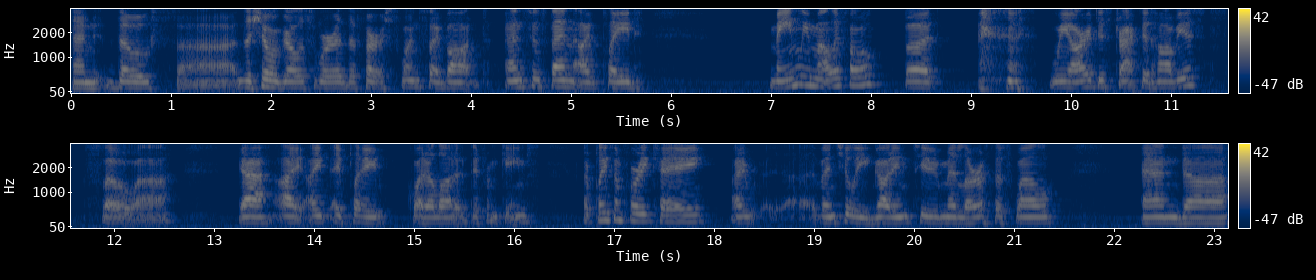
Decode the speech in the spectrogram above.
And those, uh, the showgirls were the first ones I bought. And since then, I've played mainly Malifaux, but we are distracted hobbyists. So, uh, yeah, I, I, I play quite a lot of different games. I played some 40k. I uh, eventually got into Middle Earth as well, and uh,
